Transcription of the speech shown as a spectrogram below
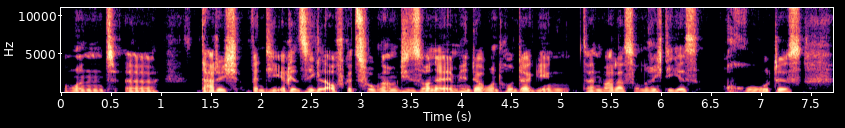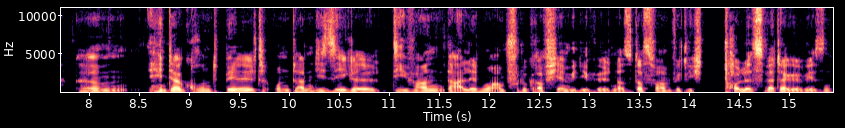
Und äh, dadurch, wenn die ihre Segel aufgezogen haben, die Sonne im Hintergrund runterging, dann war das so ein richtiges rotes, ähm, Hintergrundbild und dann die Segel, die waren da alle nur am Fotografieren wie die Wilden. Also das war wirklich tolles Wetter gewesen.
